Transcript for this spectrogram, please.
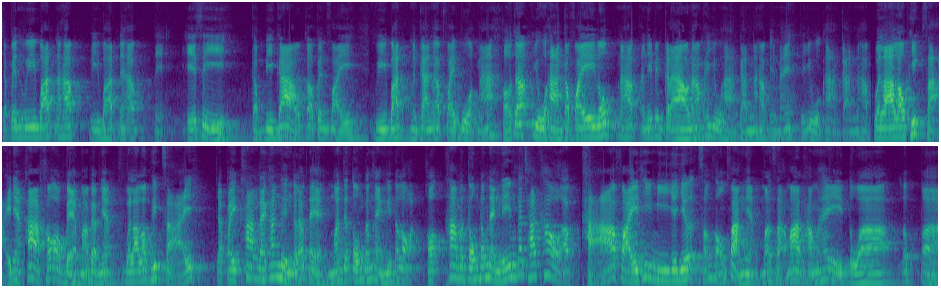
จะเป็น V บัสนะครับ V บัสนะครับเนี่ย A4 กับ B9 ก็เป็นไฟ V บัสเหมือนกันนะครับ ไฟบวกนะ เขาจะอยู่ห่างกับไฟลบนะครับ อันนี้เป็นกราวนะครับ ให้อยู่ห่างกันนะครับ เห็นไหมจะอยู่ห่างกันนะครับ เวลาเราพลิกสายเนี่ย ถ้าเขาออกแบบมาแบบเนี้ยเวลาเราพลิกสาย จะไปข้างใดข้างหนึ่งก็แล้วแต่ มันจะตรงตำแหน่งนี้ตลอด เพราะถ้ามันตรงตำแหน่งนี้มันก็ชาร์จเข้าครับ ขาไฟที่มีเยอะๆสองสองฝั่งเนี่ย มันสามารถทำให้ตัวระบบอ่า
